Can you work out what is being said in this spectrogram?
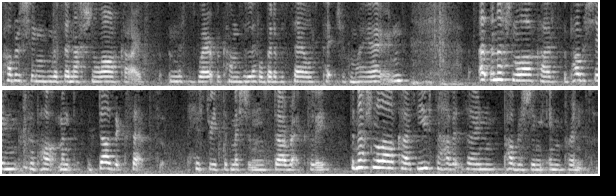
publishing with the National Archives, and this is where it becomes a little bit of a sales pitch of my own. At the National Archives, the publishing department does accept history submissions directly. The National Archives used to have its own publishing imprint,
